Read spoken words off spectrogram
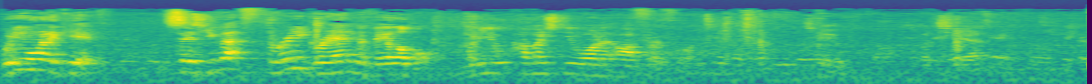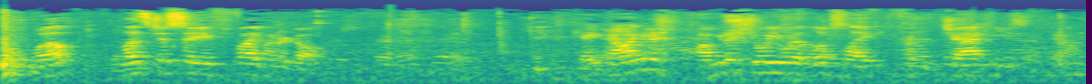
What do you want to give? It says you got three grand available. What do you? How much do you want to offer for? Two. What's she asking? Well, let's just say five hundred dollars. Okay. Now I'm gonna I'm gonna show you what it looks like from Jackie's account.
